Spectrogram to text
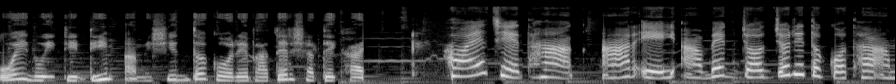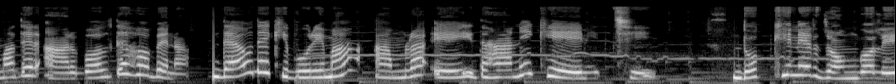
ওই দুইটি ডিম আমি সিদ্ধ করে ভাতের সাথে খাই। হয়েছে, থাক। আর এই আবেগ জর্জরিত কথা আমাদের আর বলতে হবে না। দেও দেখি বুড়িমা, আমরা এই ধানই খেয়ে নিচ্ছি। দক্ষিণের জঙ্গলে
